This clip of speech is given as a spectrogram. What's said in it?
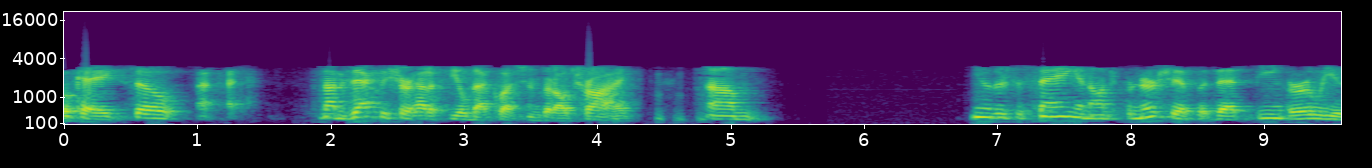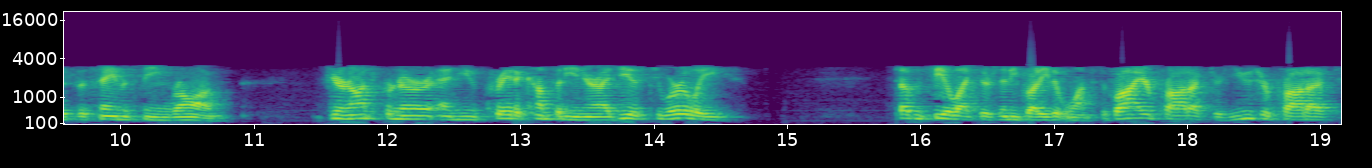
okay, so I, I'm not exactly sure how to field that question, but I'll try. Um, you know, there's a saying in entrepreneurship that being early is the same as being wrong. If you're an entrepreneur and you create a company and your idea is too early, it doesn't feel like there's anybody that wants to buy your product or use your product.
